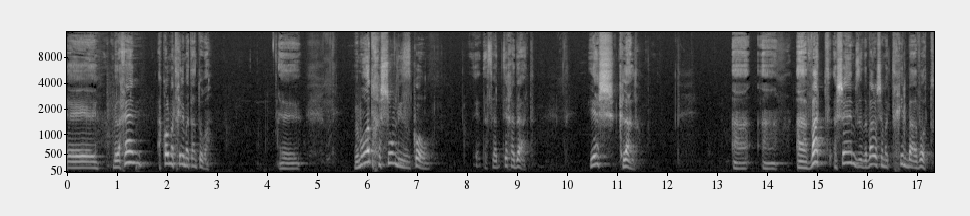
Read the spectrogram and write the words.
אה, ולכן הכל מתחיל עם מתן תורה. אה, ומאוד חשוב לזכור, צריך לדעת, יש כלל. אהבת השם זה דבר שמתחיל באבות.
